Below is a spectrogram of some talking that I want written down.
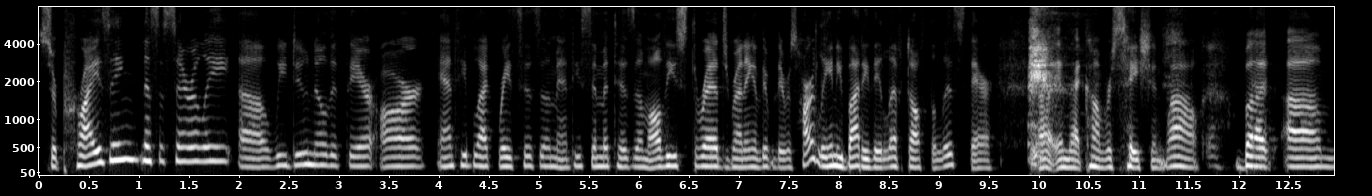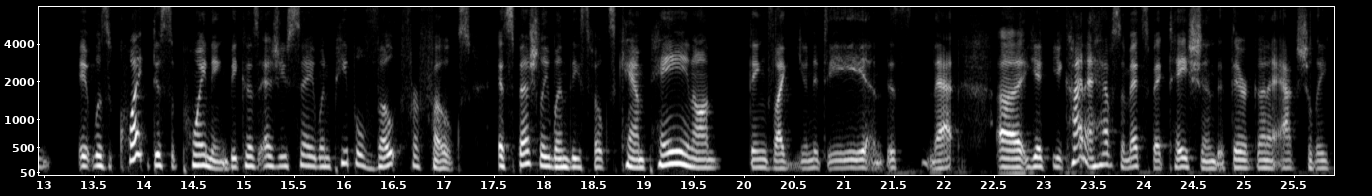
surprising necessarily. Uh, we do know that there are anti-black racism, anti-Semitism, all these threads running, there, there was hardly anybody they left off the list there uh, in that conversation. Wow! But um, it was quite disappointing because, as you say, when people vote for folks, especially when these folks campaign on things like unity and this and that uh, you, you kind of have some expectation that they're going to actually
